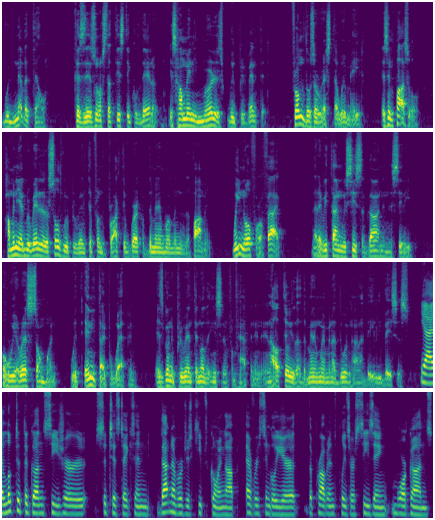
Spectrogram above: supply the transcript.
would never tell, because there's no statistical data, is how many murders we prevented from those arrests that were made. It's impossible. How many aggravated assaults we prevented from the proactive work of the men and women in the department? We know for a fact that every time we seize a gun in the city or we arrest someone with any type of weapon, is going to prevent another incident from happening. And I'll tell you that the men and women are doing that on a daily basis. Yeah, I looked at the gun seizure statistics, and that number just keeps going up every single year. The Providence police are seizing more guns.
